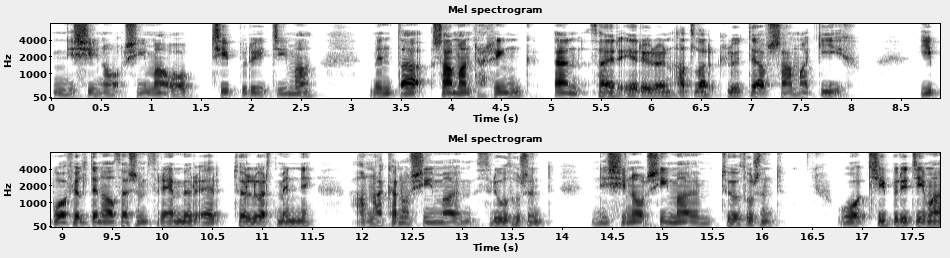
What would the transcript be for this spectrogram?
Nishino Shima og Chiburi Jima mynda saman ring en þær eru í raun allar hluti af sama gíg. Íbúafjöldin á þessum þremur er tölvert minni, á Nakanoshima um 3000, Nishinoshima um 2000 og Chiburijima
